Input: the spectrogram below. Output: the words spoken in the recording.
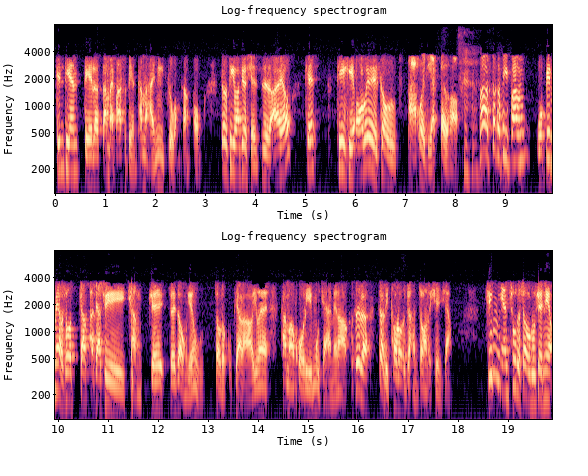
今天跌了三百八十点，他们还逆势往上攻，这个地方就显示了，哎呦，天 T K O V 够爬会比较逗哈。那这个地方我并没有说叫大家去抢追追这种元宇宙的股票了啊，因为他们获利目前还没那好。可是呢，这里透露一个很重要的现象，今年初的时候，卢轩你有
